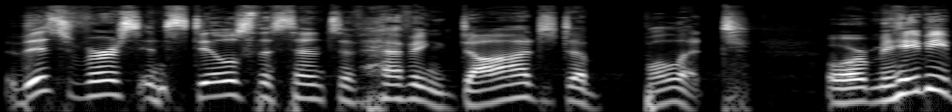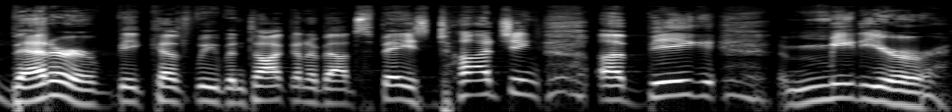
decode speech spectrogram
this verse instills the sense of having dodged a bullet. Or maybe better, because we've been talking about space, dodging a big meteor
